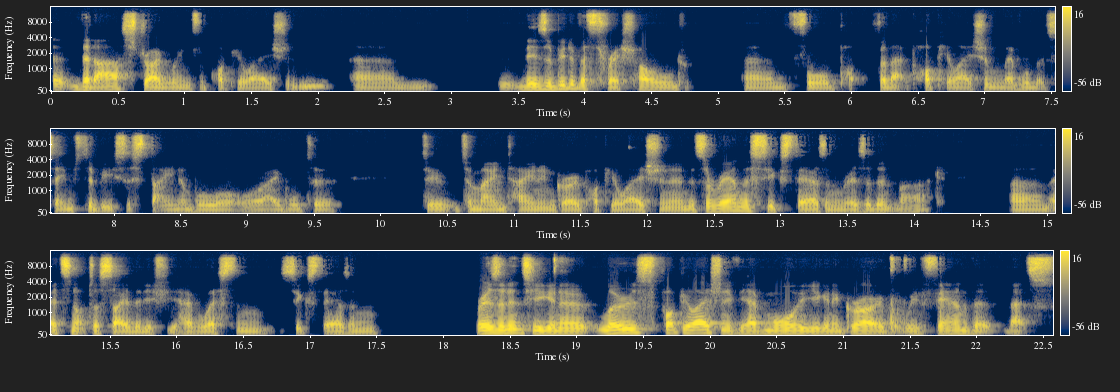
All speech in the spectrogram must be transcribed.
that are struggling for population, um, there's a bit of a threshold um, for for that population level that seems to be sustainable or, or able to, to to maintain and grow population, and it's around the six thousand resident mark. Um, it's not to say that if you have less than six thousand residents, you're going to lose population. If you have more, you're going to grow. But we've found that that's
